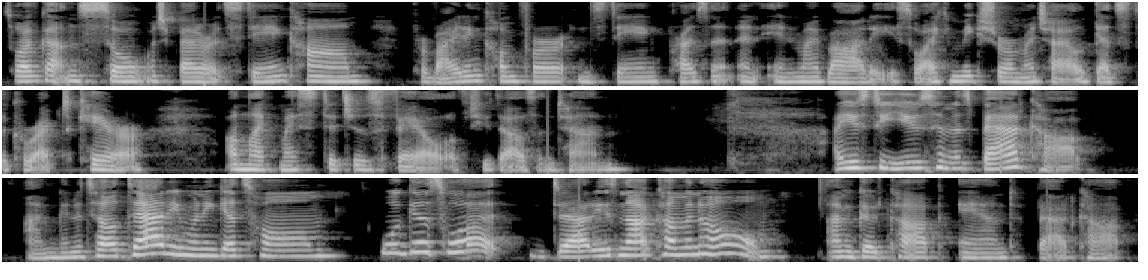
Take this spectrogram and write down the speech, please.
So I've gotten so much better at staying calm, providing comfort, and staying present and in my body so I can make sure my child gets the correct care, unlike my stitches fail of 2010. I used to use him as bad cop. I'm going to tell daddy when he gets home. Well, guess what? Daddy's not coming home. I'm good cop and bad cop.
